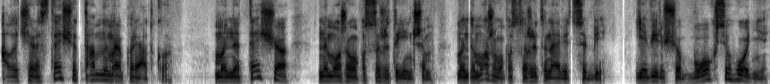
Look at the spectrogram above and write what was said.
Але через те, що там немає порядку, ми не те, що не можемо послужити іншим, ми не можемо послужити навіть собі. Я вірю, що Бог сьогодні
